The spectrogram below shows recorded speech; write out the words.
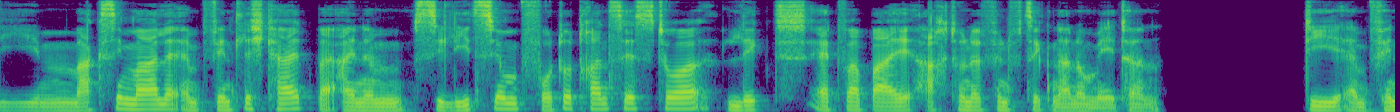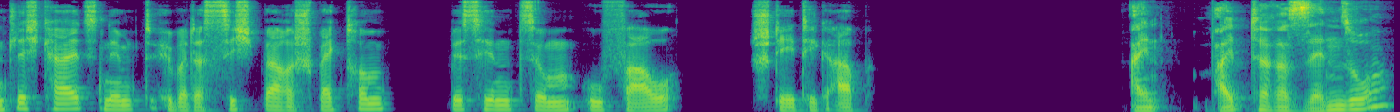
Die maximale Empfindlichkeit bei einem Silizium-Phototransistor liegt etwa bei 850 Nanometern. Die Empfindlichkeit nimmt über das sichtbare Spektrum bis hin zum UV stetig ab. Ein weiterer Sensor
